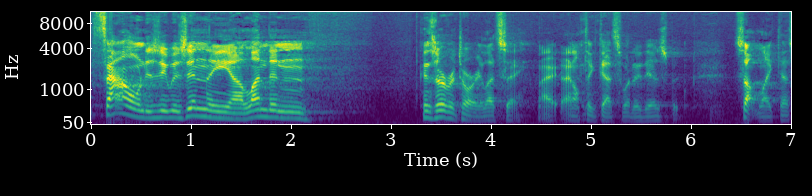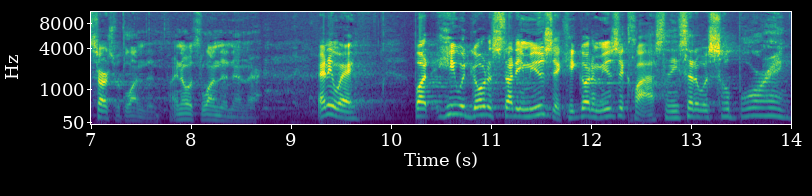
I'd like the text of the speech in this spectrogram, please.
found is he was in the uh, London Conservatory, let's say. I, I don't think that's what it is, but something like that. Starts with London. I know it's London in there. Anyway, but he would go to study music. He'd go to music class, and he said it was so boring.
